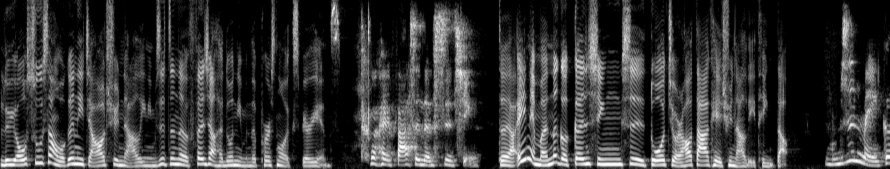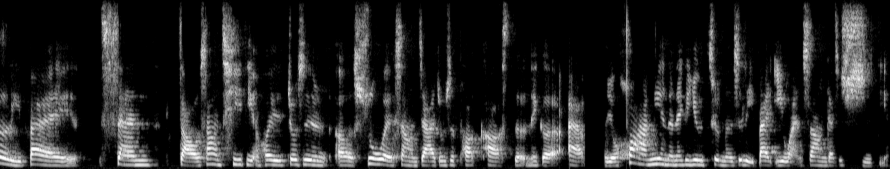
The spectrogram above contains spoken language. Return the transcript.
旅游书上我跟你讲要去哪里，你们是真的分享很多你们的 personal experience。对发生的事情，对啊，诶，你们那个更新是多久？然后大家可以去哪里听到？我们是每个礼拜三早上七点会就是呃数位上架，就是 podcast 的那个 app 有画面的那个 YouTube 呢是礼拜一晚上应该是十点。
